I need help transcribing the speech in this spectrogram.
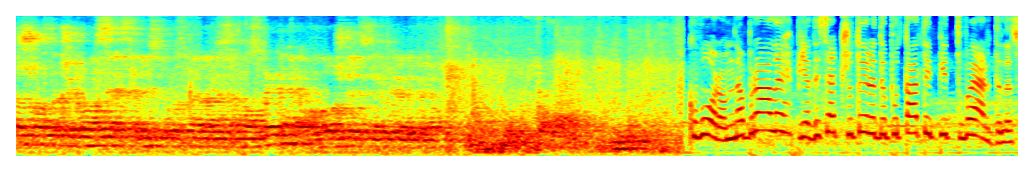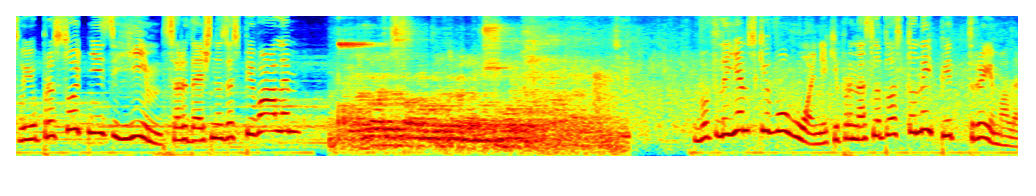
Шоста Кворум набрали, 54 депутати підтвердили свою присутність, гімн сердечно заспівали. Давайте станемо. Вифлеємський вогонь, який принесли пластуни, підтримали.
